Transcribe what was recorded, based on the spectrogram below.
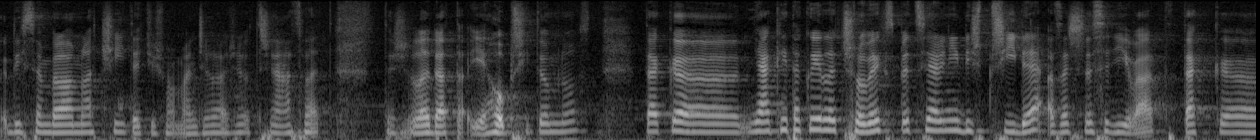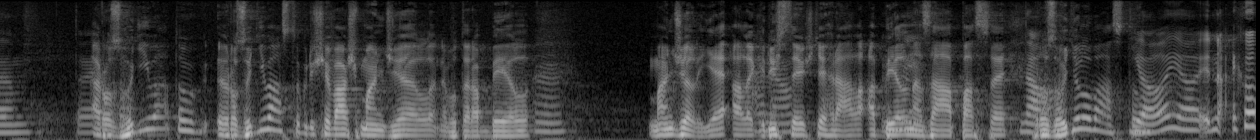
když jsem byla mladší, teď už mám manžela, že jo, 13 let, takže hledat jeho přítomnost, tak uh, nějaký takovýhle člověk speciální, když přijde a začne se dívat, tak uh, to je... A rozhodí vás to, rozhodí vás to, když je váš manžel, nebo teda byl, hmm manžel je, ale když jste ještě hrála a byl mm. na zápase, no. rozhodilo vás to? Jo, jo, no, jako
